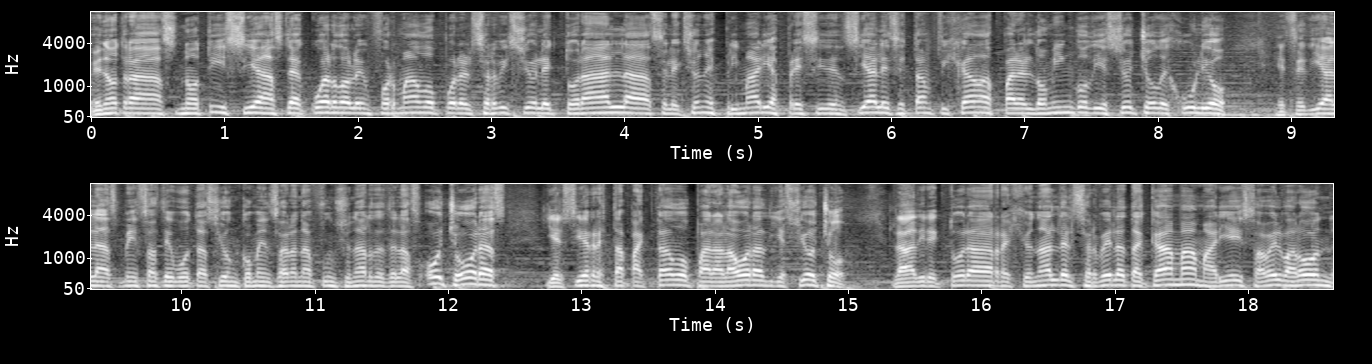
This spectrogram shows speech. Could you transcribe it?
En otras noticias, de acuerdo a lo informado por el Servicio Electoral, las elecciones primarias presidenciales están fijadas para el domingo 18 de julio. Ese día las mesas de votación comenzarán a funcionar desde las 8 horas y el cierre está pactado para la hora 18. La directora regional del CERVEL Atacama, María Isabel Barón,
